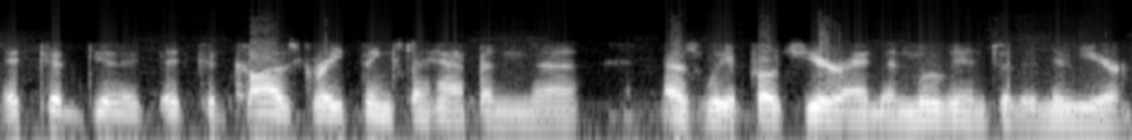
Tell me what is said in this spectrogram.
it could it could cause great things to happen uh, as we approach year end and move into the new year.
